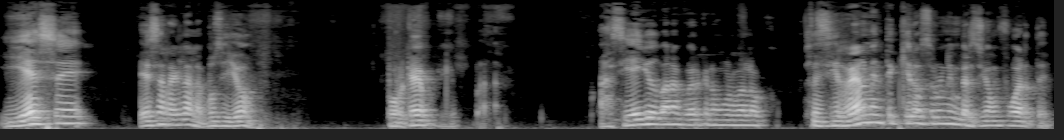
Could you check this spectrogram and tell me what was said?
Y ese, esa regla la puse yo. ¿Por qué? Porque así ellos van a poder que no me vuelva loco. Sí. si realmente quiero hacer una inversión fuerte,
